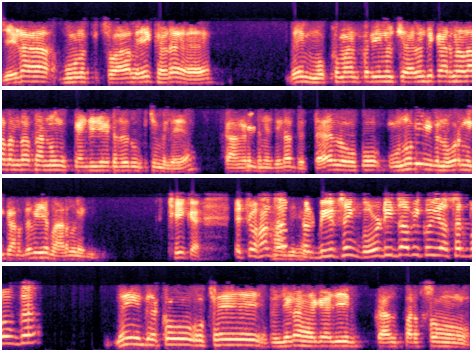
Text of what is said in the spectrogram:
ਜਿਹੜਾ ਹੁਣ ਸਵਾਲ ਇਹ ਖੜਾ ਹੈ ਵੀ ਮੁੱਖ ਮੰਤਰੀ ਨੂੰ ਚੈਲੰਜ ਕਰਨ ਵਾਲਾ ਬੰਦਾ ਸਾਨੂੰ ਕੈਂਡੀਡੇਟ ਦੇ ਰੂਪ 'ਚ ਮਿਲਿਆ ਕਾਂਗਰਸ ਨੇ ਜਿਹੜਾ ਦਿੱਤਾ ਹੈ ਲੋਕ ਉਹ- ਉਹਨੂੰ ਵੀ ਇਗਨੋਰ ਨਹੀਂ ਕਰਦੇ ਵੀ ਇਹ ਬਾਹਰ ਲੈ ਠੀਕ ਹੈ। ਇਹ ਚੌਹਾਨ ਸਾਹਿਬ। ਦਲਬੀਰ ਸਿੰਘ ਗੋਲਡੀ ਦਾ ਵੀ ਕੋਈ ਅਸਰ ਪਊਗਾ? ਨਹੀਂ ਦੇਖੋ ਉੱਥੇ ਜਿਹੜਾ ਹੈਗਾ ਜੀ ਕੱਲ ਪਰਸੋਂ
